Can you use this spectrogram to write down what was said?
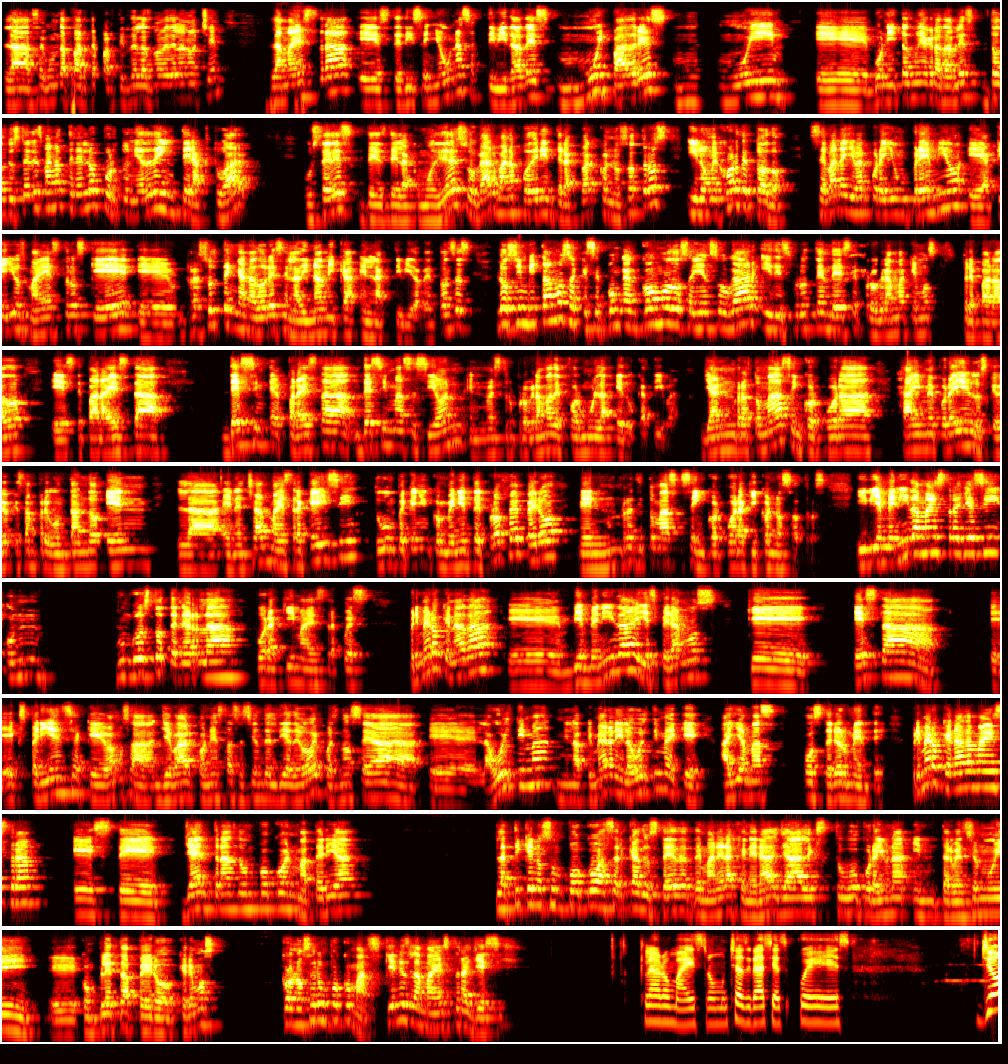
la, segunda parte a partir de las nueve de la noche. La maestra este, diseñó unas actividades muy padres, muy eh, bonitas, muy agradables, donde ustedes van a tener la oportunidad de interactuar Ustedes desde la comodidad de su hogar van a poder interactuar con nosotros y lo mejor de todo, se van a llevar por ahí un premio eh, aquellos maestros que eh, resulten ganadores en la dinámica en la actividad. Entonces, los invitamos a que se pongan cómodos ahí en su hogar y disfruten de este programa que hemos preparado este, para esta Décima, eh, para esta décima sesión en nuestro programa de fórmula educativa. Ya en un rato más se incorpora Jaime por ahí, en los que veo que están preguntando en la, en el chat, maestra Casey, tuvo un pequeño inconveniente el profe, pero en un ratito más se incorpora aquí con nosotros. Y bienvenida, maestra Jessie, un, gusto tenerla por aquí, maestra. Pues, primero que nada, eh, bienvenida y esperamos que esta eh, experiencia que vamos a llevar con esta sesión del día de hoy, pues no sea eh, la última, ni la primera ni la última, y que haya más posteriormente. Primero que nada, maestra, este, ya entrando un poco en materia, platíquenos un poco acerca de usted de manera general. Ya Alex tuvo por ahí una intervención muy eh, completa, pero queremos conocer un poco más. ¿Quién es la maestra Jessie? Claro, maestro, muchas gracias. Pues yo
